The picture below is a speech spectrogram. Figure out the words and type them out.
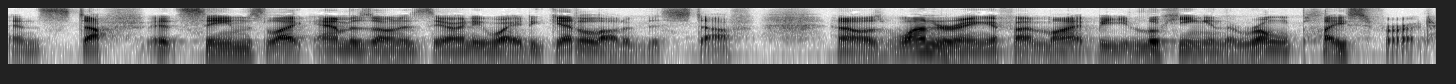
and stuff, it seems like Amazon is the only way to get a lot of this stuff. And I was wondering if I might be looking in the wrong place for it.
